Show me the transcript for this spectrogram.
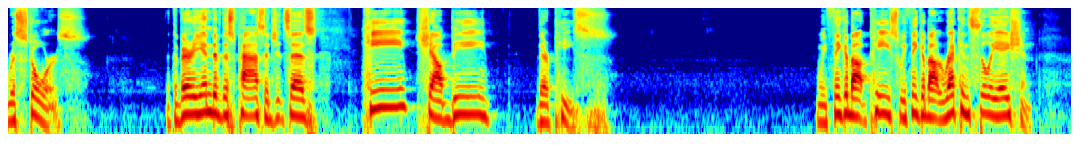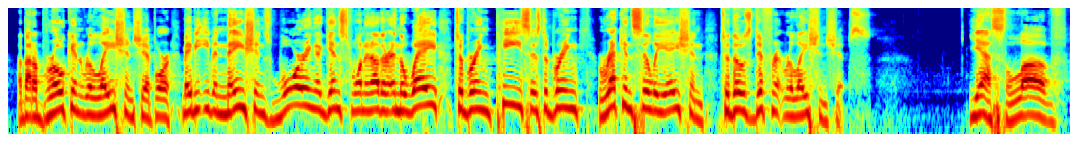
restores. At the very end of this passage, it says, he shall be their peace. When we think about peace, we think about reconciliation, about a broken relationship, or maybe even nations warring against one another. And the way to bring peace is to bring reconciliation to those different relationships. Yes, love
